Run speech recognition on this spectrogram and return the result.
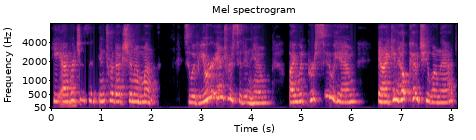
he averages an introduction a month. So if you're interested in him, I would pursue him and I can help coach you on that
